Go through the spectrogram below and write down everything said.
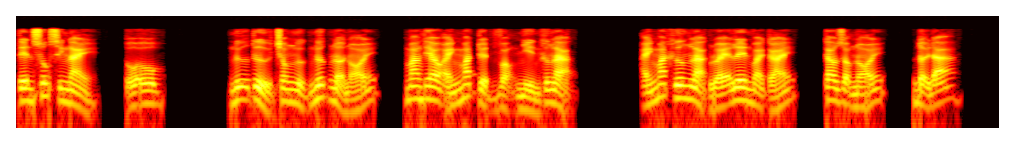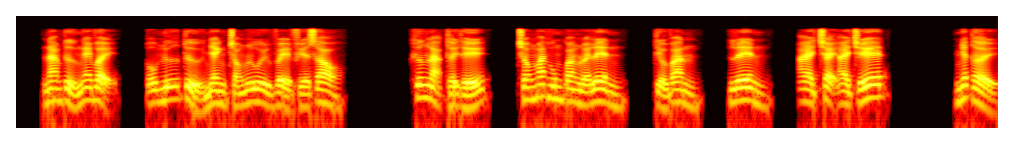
tên x sinh này, ô ô. Nữ tử trong ngực nước nở nói, mang theo ánh mắt tuyệt vọng nhìn khương lạc. Ánh mắt khương lạc lóe lên vài cái, cao giọng nói, đợi đã. Nam tử nghe vậy, ôm nữ tử nhanh chóng lui về phía sau khương lạc thấy thế, trong mắt hung quang lóe lên, tiểu văn, lên, ai chạy ai chết? Nhất thời,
